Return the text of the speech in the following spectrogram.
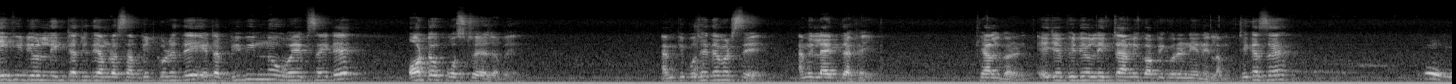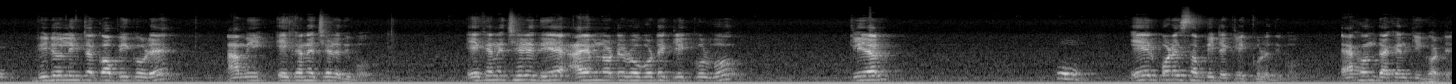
এই ভিডিওর লিঙ্কটা যদি আমরা সাবমিট করে দিই এটা বিভিন্ন ওয়েবসাইটে অটো পোস্ট হয়ে যাবে। আমি কি বোঝাইতে পারছি? আমি লাইভ দেখাই। খেয়াল করেন এই যে ভিডিও লিঙ্কটা আমি কপি করে নিয়ে নিলাম ঠিক আছে? ভিডিও লিঙ্কটা কপি করে আমি এখানে ছেড়ে দিব। এখানে ছেড়ে দিয়ে আই এম নট এ রোবটে ক্লিক করব ক্লিয়ার এরপরে সাবমিটে ক্লিক করে দিব। এখন দেখেন কি ঘটে।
